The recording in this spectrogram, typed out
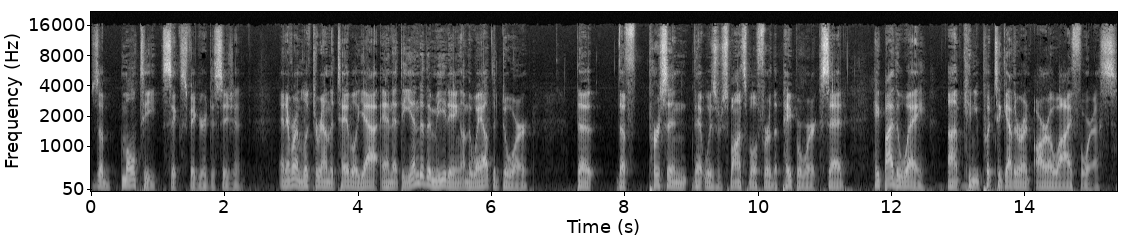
It was a multi six-figure decision, and everyone looked around the table. Yeah, and at the end of the meeting, on the way out the door, the the person that was responsible for the paperwork said, "Hey, by the way, um, can you put together an ROI for us?"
